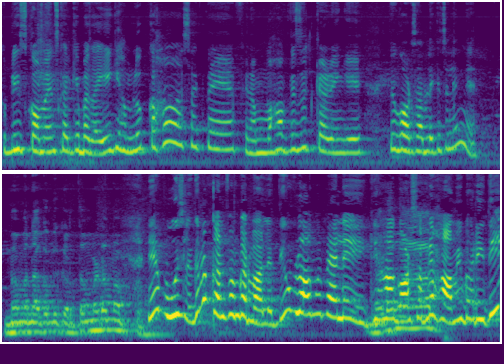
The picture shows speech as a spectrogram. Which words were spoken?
तो प्लीज़ कमेंट्स करके बताइए कि हम लोग कहाँ आ सकते हैं फिर हम वहाँ विज़िट करेंगे। तो गौर साहब लेके चलेंगे? मैं मना कभी करता हूँ मैडम आपको। नहीं पूछ लेते मैं कंफर्म करवा लेती हूँ ब्लॉग में पहले ही कि हाँ गौर साहब ने हामी भरी थी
